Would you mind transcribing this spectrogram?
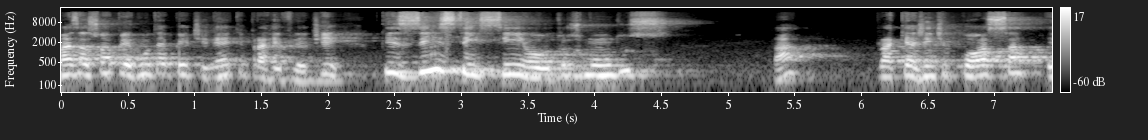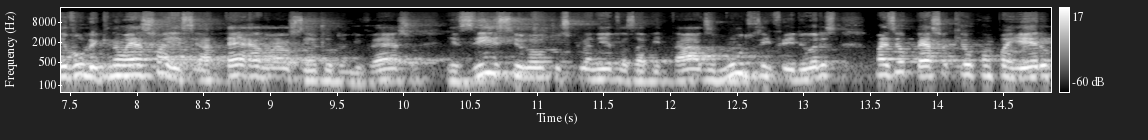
Mas a sua pergunta é pertinente para refletir, que existem sim outros mundos, tá? Para que a gente possa evoluir, que não é só esse. A Terra não é o centro do universo, existem outros planetas habitados, mundos inferiores, mas eu peço que o companheiro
